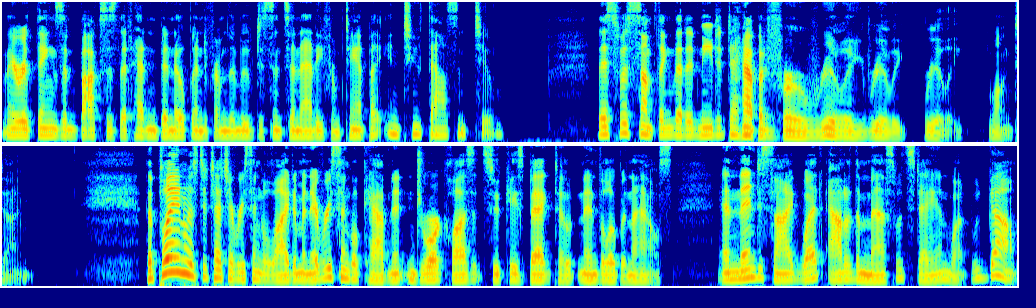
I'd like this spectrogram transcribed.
There were things in boxes that hadn't been opened from the move to Cincinnati from Tampa in 2002. This was something that had needed to happen for a really, really, really long time. The plan was to touch every single item in every single cabinet and drawer, closet, suitcase, bag, tote, and envelope in the house, and then decide what out of the mess would stay and what would go.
